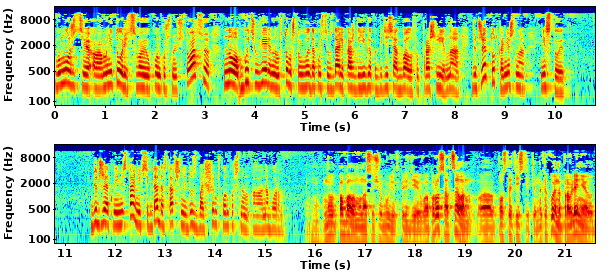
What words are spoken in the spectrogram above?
вы можете а, мониторить свою конкурсную ситуацию, но быть уверенным в том, что вы, допустим, сдали каждый ЕГЭ по 50 баллов и прошли на бюджет, тут, конечно, не стоит. Бюджетные места, они всегда достаточно идут с большим конкурсным а, набором. Ну, по баллам у нас еще будет впереди вопрос. А в целом, а, по статистике, на какое направление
